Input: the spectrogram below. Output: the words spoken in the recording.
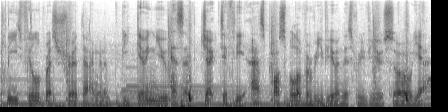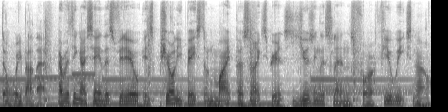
please feel rest assured that I'm going to be giving you as objectively as possible of a review in this review. So yeah, don't worry about that. Everything I say in this video is purely based on my personal experience using this lens for a few weeks now.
